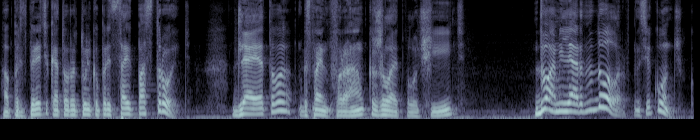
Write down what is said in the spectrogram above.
а, предприятии, которое только предстоит построить. Для этого господин Франк желает получить 2 миллиарда долларов, на секундочку.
